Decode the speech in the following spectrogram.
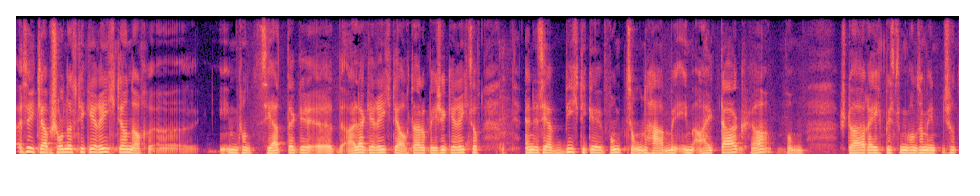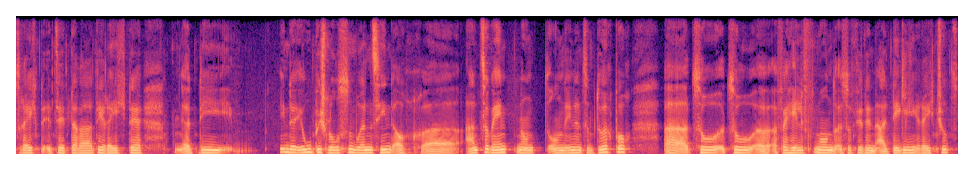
Also ich glaube schon, dass die Gerichte und auch äh, im Konzert der, äh, aller Gerichte, auch der Europäische Gerichtshof, eine sehr wichtige Funktion haben im Alltag, ja, vom Steuerrecht bis zum Konsumentenschutzrecht etc., die Rechte, äh, die in der EU beschlossen worden sind, auch äh, anzuwenden und, und ihnen zum Durchbruch äh, zu, zu äh, verhelfen und also für den alltäglichen Rechtsschutz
